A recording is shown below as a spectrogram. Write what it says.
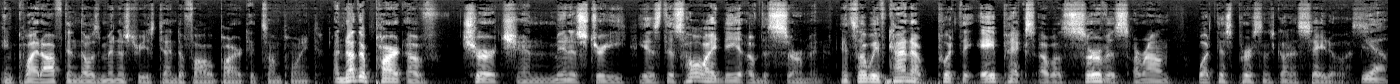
And quite often, those ministries tend to fall apart at some point. Another part of church and ministry is this whole idea of the sermon. And so we've kind of put the apex of a service around what this person's going to say to us. Yeah.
